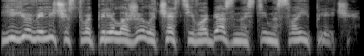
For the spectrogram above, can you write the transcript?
ее Величество переложило часть его обязанностей на свои плечи.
